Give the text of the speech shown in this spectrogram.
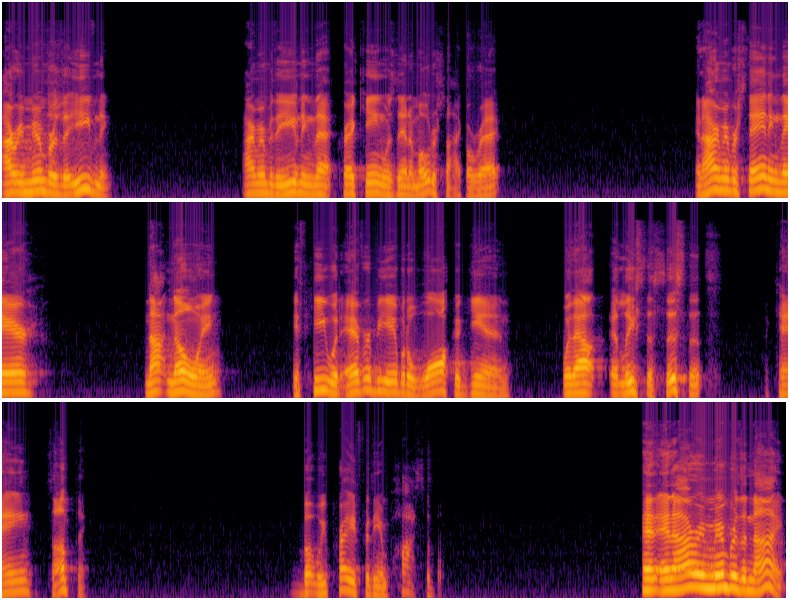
I remember the evening I remember the evening that Craig King was in a motorcycle wreck. And I remember standing there not knowing if he would ever be able to walk again without at least assistance, a cane, something. But we prayed for the impossible. And, and I remember the night.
